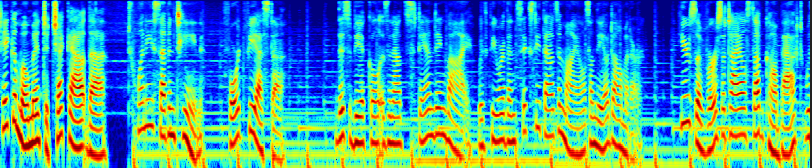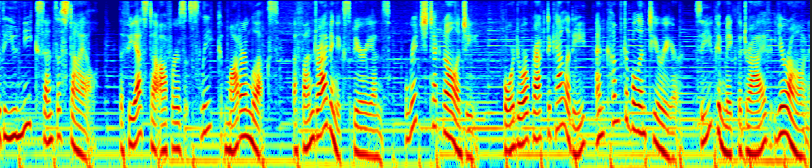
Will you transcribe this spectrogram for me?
Take a moment to check out the 2017 Ford Fiesta. This vehicle is an outstanding buy with fewer than 60,000 miles on the odometer. Here's a versatile subcompact with a unique sense of style. The Fiesta offers sleek, modern looks, a fun driving experience, rich technology, four-door practicality, and comfortable interior, so you can make the drive your own.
